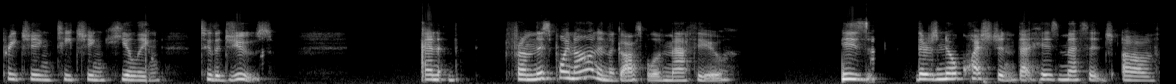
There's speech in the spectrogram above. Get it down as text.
preaching, teaching, healing to the Jews. And from this point on in the Gospel of Matthew, his, there's no question that his message of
